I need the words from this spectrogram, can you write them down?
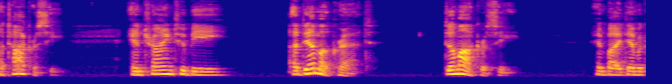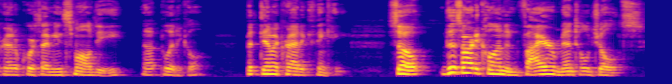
autocracy, and trying to be a democrat, democracy. And by democrat, of course, I mean small d, not political, but democratic thinking. So, this article on environmental jolts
